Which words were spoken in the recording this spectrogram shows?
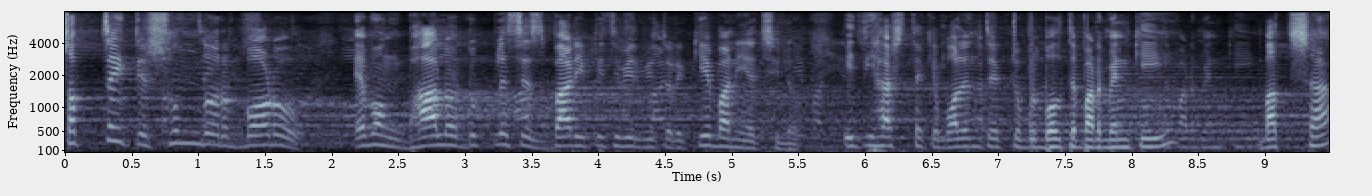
সবচাইতে সুন্দর, বড় এবং ভালো ডুপ্লেসেস বাড়ি পৃথিবীর ভিতরে কে বানিয়েছিল? ইতিহাস থেকে বলেন তো একটু বলতে পারবেন কি? বাদশাহ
